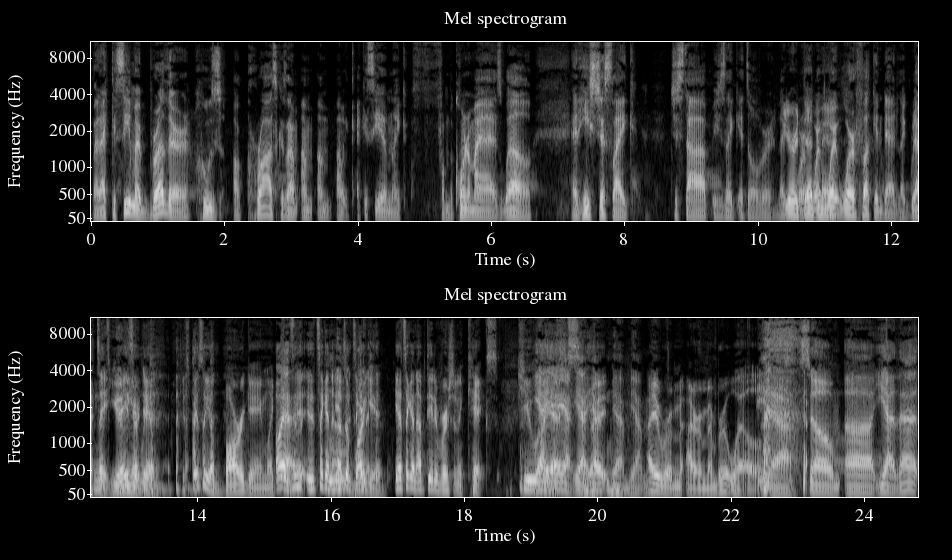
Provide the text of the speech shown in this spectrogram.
But I could see my brother who's across because I'm, I'm, I'm, I'm, I can see him like from the corner of my eye as well. And he's just like, just stop. He's like, it's over. Like, You're a we're, dead we're, man. We're, we're fucking dead. Like, that's, And it. You and me are dead. it's basically a bar game. Like, Oh, yeah. isn't it's like an It's a like bar an- game. Yeah, it's like an updated version of Qix. Q yeah, yeah, yeah, yeah, yeah, right? yeah, yeah. I rem- I remember it well. yeah. So, uh, yeah, that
